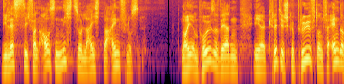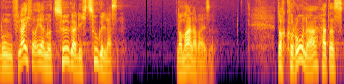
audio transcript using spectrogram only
die lässt sich von außen nicht so leicht beeinflussen. Neue Impulse werden eher kritisch geprüft und Veränderungen vielleicht auch eher nur zögerlich zugelassen. Normalerweise. Doch Corona hat das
